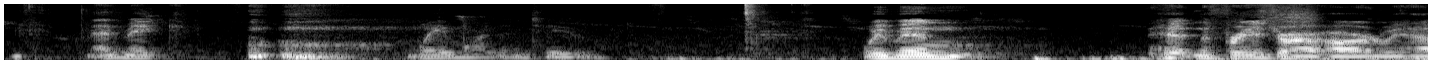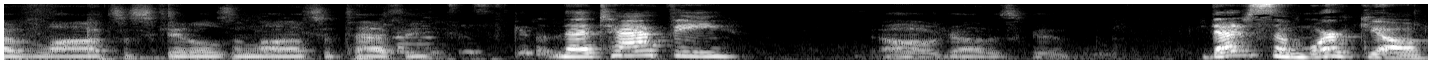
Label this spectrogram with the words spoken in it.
and make way more than two. We've been hitting the freeze dryer hard. We have lots of Skittles and lots of taffy. That taffy, Oh God, it's good. that is some work, y'all.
